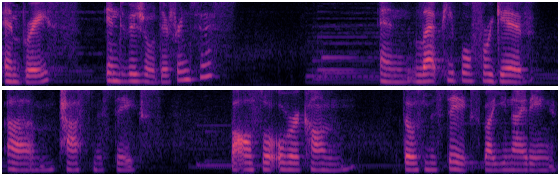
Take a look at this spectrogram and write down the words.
embrace individual differences and let people forgive um, past mistakes, but also overcome those mistakes by uniting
